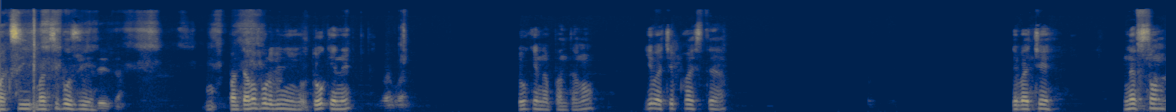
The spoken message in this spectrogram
maxi maxi mpo ozwi pantalon mpo olobi nini tokene tokene na pantalon ye batie price te nde batie 900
